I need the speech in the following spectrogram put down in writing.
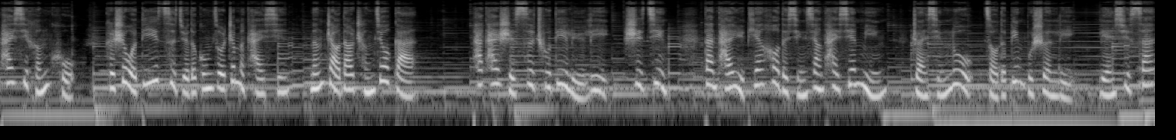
拍戏很苦，可是我第一次觉得工作这么开心，能找到成就感。她开始四处递履历试镜，但台语天后的形象太鲜明。转型路走得并不顺利，连续三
